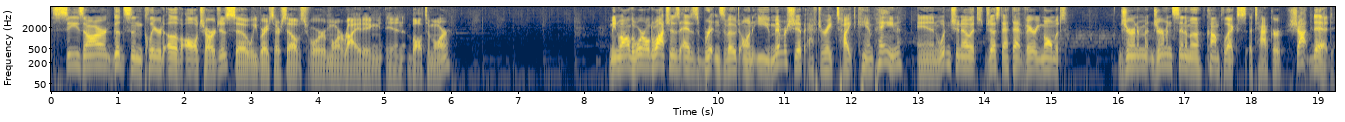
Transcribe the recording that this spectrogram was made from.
Caesar Goodson cleared of all charges, so we brace ourselves for more rioting in Baltimore. Meanwhile, the world watches as Britain's vote on EU membership after a tight campaign, and wouldn't you know it, just at that very moment, German, German cinema complex attacker shot dead.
